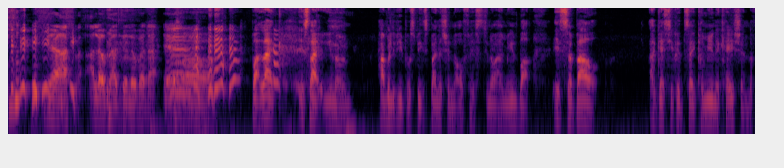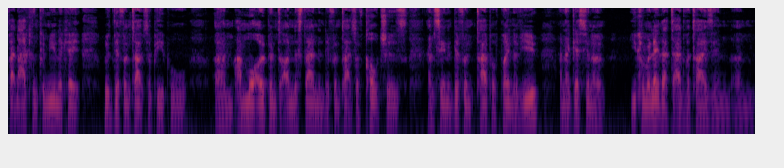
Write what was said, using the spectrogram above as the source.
yeah, I, I love that. I do a little bit of that. Yeah. Oh. but like, it's like you know, how many people speak Spanish in the office? Do you know what I mean? But it's about, I guess you could say, communication. The fact that I can communicate with different types of people. Um, I'm more open to understanding different types of cultures and seeing a different type of point of view. And I guess you know, you can relate that to advertising um,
